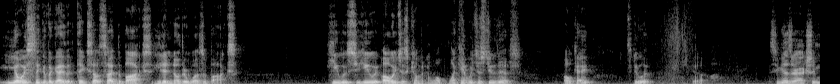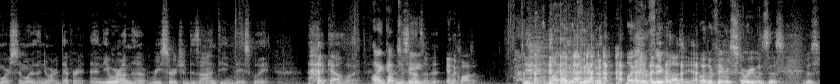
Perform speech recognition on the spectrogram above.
you always think of a guy that thinks outside the box. He didn't know there was a box. He was he would always just come in. Well, why can't we just do this? Okay, let's do it. You know. So you guys are actually more similar than you are different, and you were on the research and design team basically at Callaway. I got to be of it. In the closet. my other favorite. My other favorite. closet, yeah. My other favorite story was this: was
